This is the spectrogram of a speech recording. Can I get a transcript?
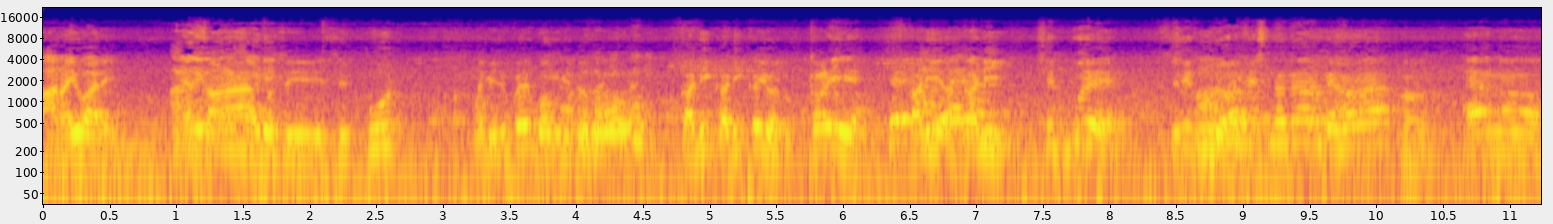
આ રવિવારે. મહેસાણા પછી સિદ્ધપુર ને બીજું કયું ગોમ કીધું હતું? કડી કડી કયું હતું? કડી. કડી કડી. સિદ્ધપુરે. સિદ્ધપુર. વિસનગર મહેણા. અને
